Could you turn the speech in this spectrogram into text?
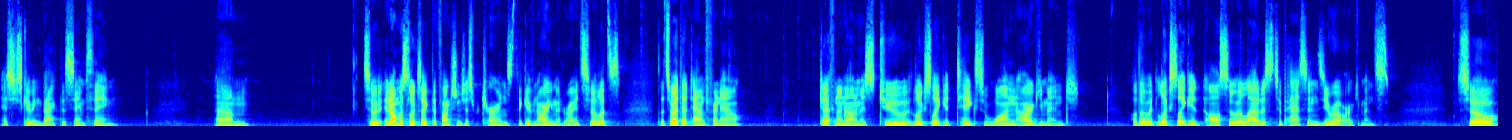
It's just giving back the same thing. Um, so it almost looks like the function just returns the given argument, right? So let's let's write that down for now. Def and anonymous 2, it looks like it takes one argument, although it looks like it also allowed us to pass in zero arguments. So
